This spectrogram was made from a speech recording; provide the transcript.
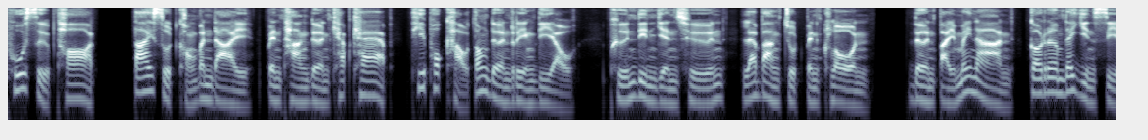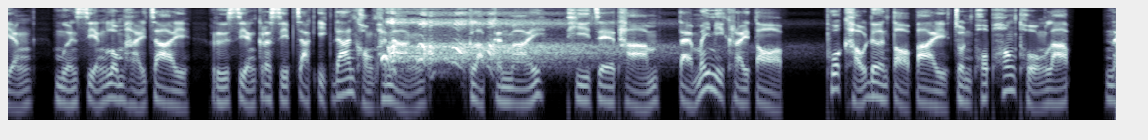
ผู้สืบทอด ใต้สุดของบันไดเป็นทางเดินแคบๆ ที่พวกเขาต้องเดินเรียงเดี่ยว พื้นดินเย็นชื้น และบางจุดเป็นโคลน เดินไปไม่นานก็เริ่มได้ยินเสียง เหมือนเสียงลมหายใจ หรือเสียงกระซิบจากอีกด้านของผนัง กลับกันไหมทีเจถาม แต่ไม่มีใครตอบ พวกเขาเดินต่อไปจนพบห้องโถงลับ ใน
